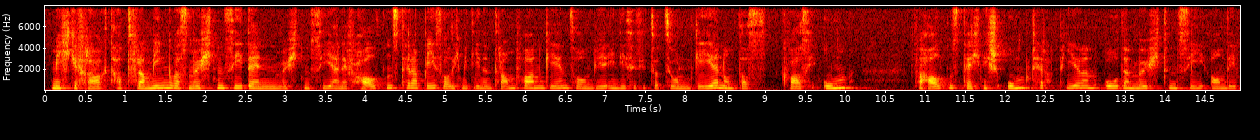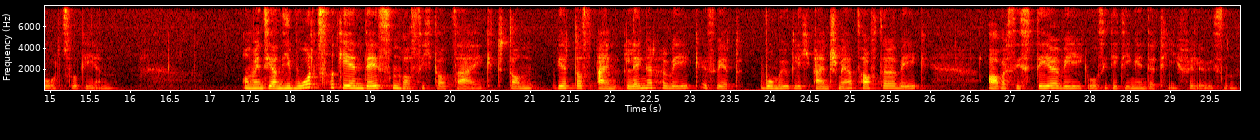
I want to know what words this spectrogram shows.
mich gefragt hat, Frau Ming, was möchten Sie denn? Möchten Sie eine Verhaltenstherapie? Soll ich mit Ihnen Tram fahren gehen? Sollen wir in diese Situation gehen und das quasi um, verhaltenstechnisch umtherapieren? Oder möchten Sie an die Wurzel gehen? Und wenn Sie an die Wurzel gehen dessen, was sich da zeigt, dann wird das ein längerer Weg, es wird womöglich ein schmerzhafterer Weg, aber es ist der Weg, wo Sie die Dinge in der Tiefe lösen.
